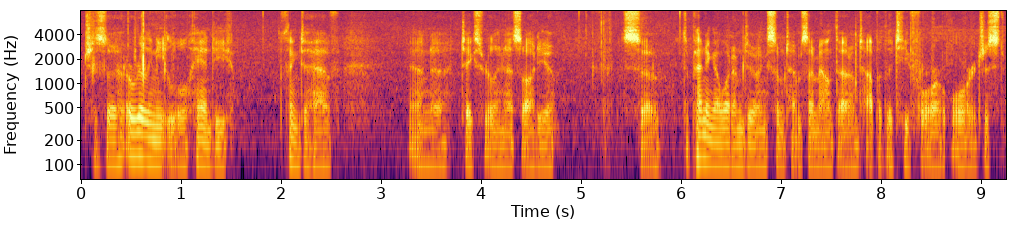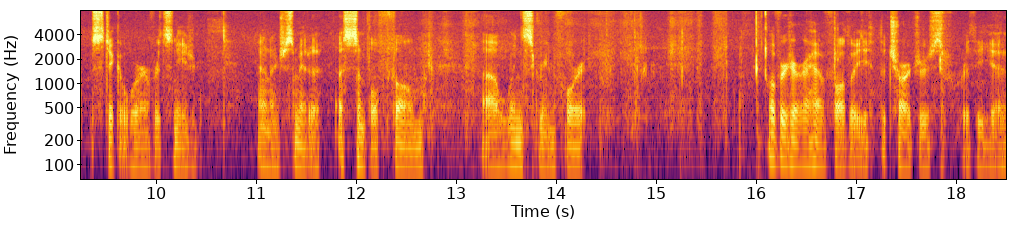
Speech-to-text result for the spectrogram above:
which is a, a really neat little handy thing to have and uh, takes really nice audio. So depending on what I'm doing, sometimes I mount that on top of the T4 or just stick it wherever it's needed. And I just made a, a simple foam uh, windscreen for it. Over here I have all the, the chargers for the, uh,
